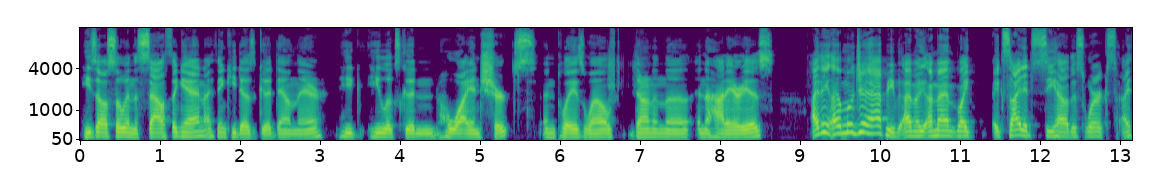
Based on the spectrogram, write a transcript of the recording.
He's also in the South again. I think he does good down there. He he looks good in Hawaiian shirts and plays well down in the in the hot areas. I think I'm legit happy. I'm I'm, I'm like excited to see how this works. I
